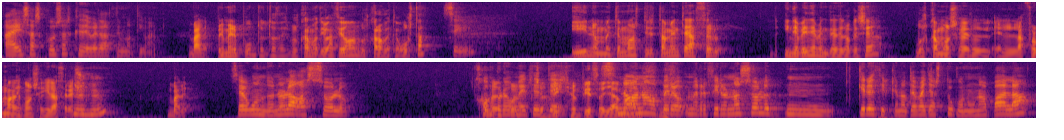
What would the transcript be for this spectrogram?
a esas cosas que de verdad te motivan. Vale, primer punto. Entonces, buscar motivación, buscar lo que te gusta. Sí. Y nos metemos directamente a hacer. Independientemente de lo que sea, buscamos el- el- la forma de conseguir hacer eso. Vale. Segundo, no lo hagas solo. Joder, pues, Comprométete. yo- yo empiezo ya no, mal. no, pero me refiero no solo. mm, quiero decir que no te vayas tú con una pala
